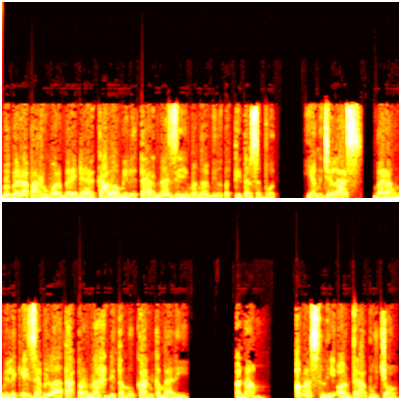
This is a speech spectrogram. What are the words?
Beberapa rumor beredar kalau militer Nazi mengambil peti tersebut. Yang jelas, barang milik Isabella tak pernah ditemukan kembali. 6. Emas Leon Trabuco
